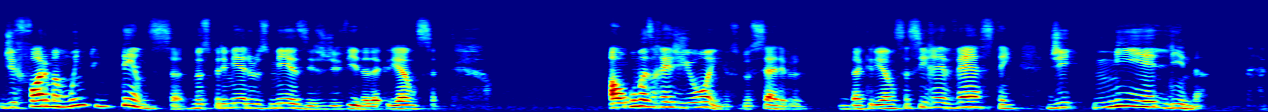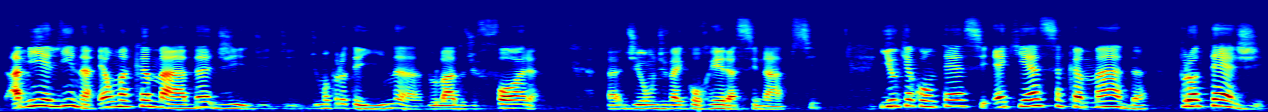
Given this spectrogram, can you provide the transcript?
de forma muito intensa nos primeiros meses de vida da criança, algumas regiões do cérebro da criança se revestem de mielina. A mielina é uma camada de, de, de, de uma proteína do lado de fora uh, de onde vai correr a sinapse. E o que acontece é que essa camada protege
